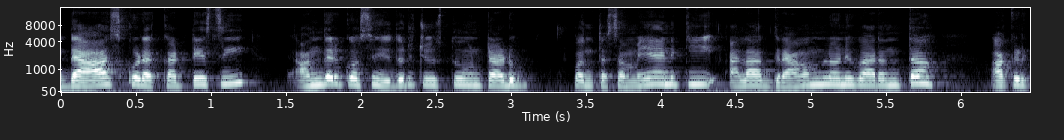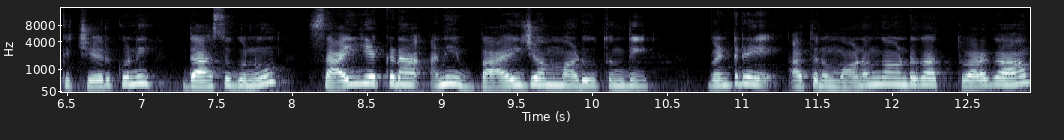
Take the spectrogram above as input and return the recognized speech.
దాస్ కూడా కట్టేసి అందరి కోసం ఎదురు చూస్తూ ఉంటాడు. కొంత సమయానికి అలా గ్రామంలోని వారంతా అక్కడికి చేరుకుని దాసుగును సాయి ఎక్కడా? అని బాయిజమ్మ అడుగుతుంది. వెంటనే అతను మౌనంగా ఉండగా త్వరగా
